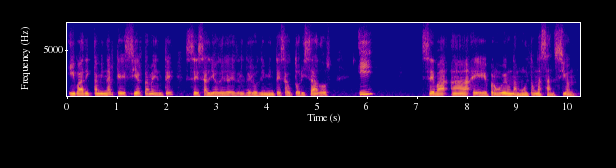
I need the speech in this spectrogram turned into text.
y va a dictaminar que ciertamente se salió de, los límites autorizados y se va a eh, promover una multa, una sanción,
